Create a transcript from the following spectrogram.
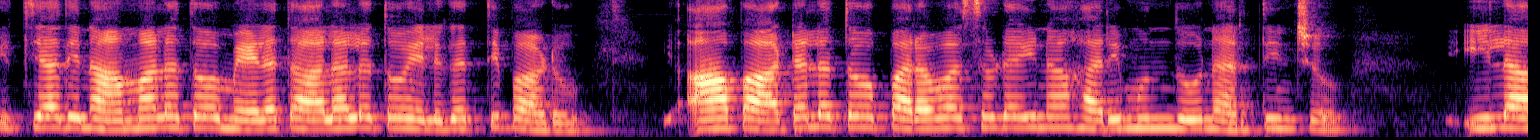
ఇత్యాది నామాలతో మేళతాళాలతో ఎలుగెత్తి పాడు. ఆ పాటలతో పరవశుడైన హరి ముందు నర్తించు. ఇలా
